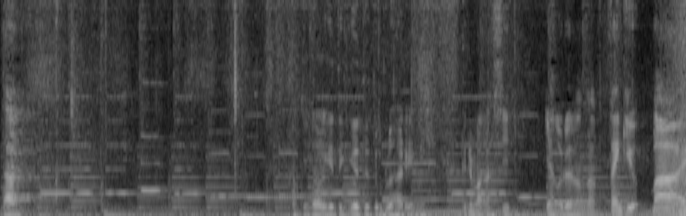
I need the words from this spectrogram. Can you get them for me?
tar. Oke kalau gitu gue tutup dulu hari ini. Terima kasih yang udah nonton. Thank you. Bye.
